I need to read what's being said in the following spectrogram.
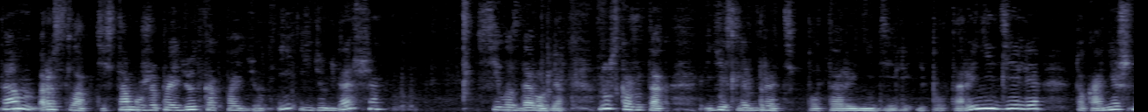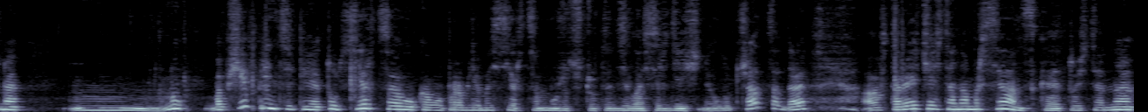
там расслабьтесь, там уже пойдет как пойдет. И идем дальше. Сила здоровья. Ну, скажу так, если брать полторы недели и полторы недели, то, конечно, ну, вообще, в принципе, тут сердце, у кого проблемы с сердцем, может что-то, дела сердечные улучшаться, да. А вторая часть, она марсианская, то есть она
